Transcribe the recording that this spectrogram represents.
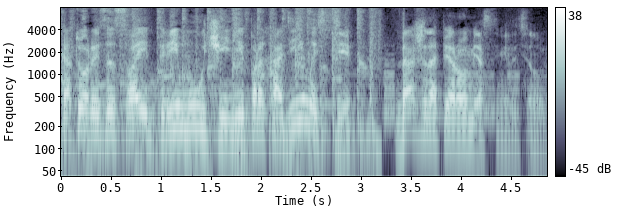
которые за своей дремучей непроходимости даже до первого места не дотянули.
